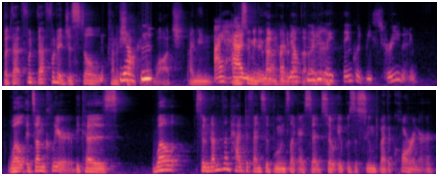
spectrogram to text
But that foot that footage is still kind of Now, shocking who- to watch. I mean, I I'm hadn't assuming you hadn't about heard that. about now, that who either. do they think would be screaming? Well, it's unclear because, well, so none of them had defensive wounds, like I said, so it was assumed by the coroner,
